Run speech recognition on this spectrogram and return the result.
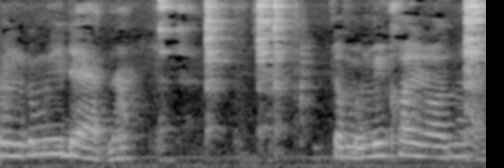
มันก็มีแดดนะ แต่มันไม่ค่อยร้อนเท่าไหร่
